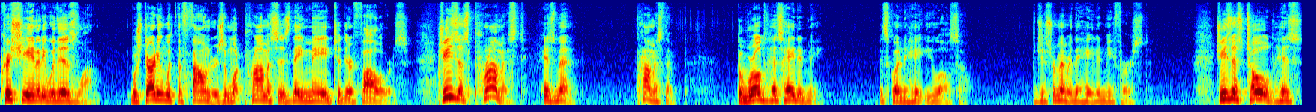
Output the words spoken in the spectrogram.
Christianity with Islam. We're starting with the founders and what promises they made to their followers. Jesus promised his men, promised them, the world has hated me it's going to hate you also. But just remember, they hated me first. Jesus told his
